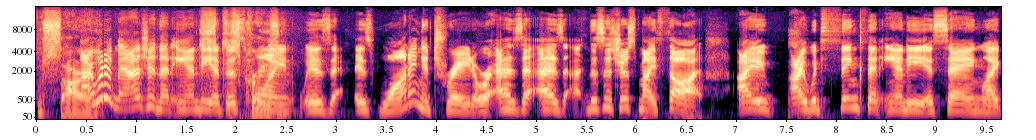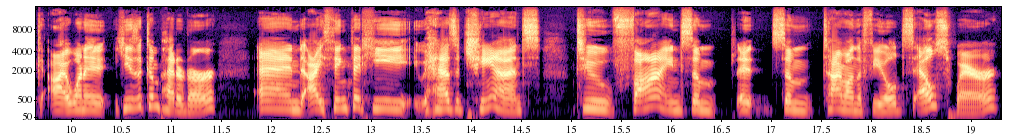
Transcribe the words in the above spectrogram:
I'm sorry. I would imagine that Andy at It's this point is is wanting a trade, or as as this is just my thought. I I would think that Andy is saying like I want to. He's a competitor, and I think that he has a chance to find some eh, some time on the field elsewhere.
